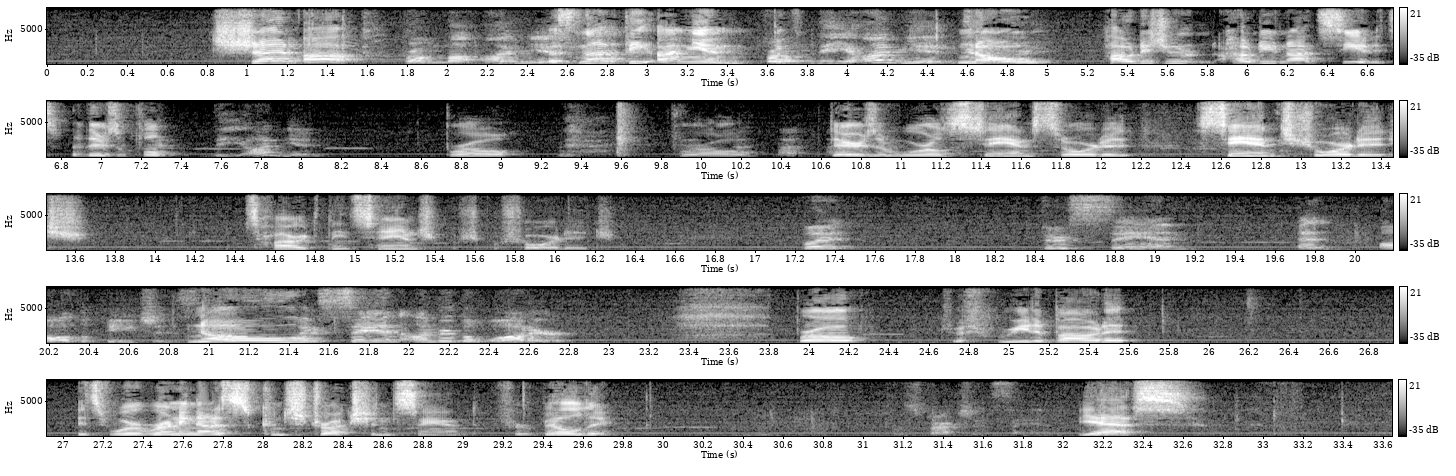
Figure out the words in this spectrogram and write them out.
Shut up! From the onion. That's not the onion. From the onion. no. How did you? How do you not see it? It's there's a full. The onion. Bro, bro. There's a world sand shortage. Sand shortage. It's hard to think sand sh- shortage. But there's sand at all the beaches. No. There's sand under the water. Bro, just read about it. It's we're running out of construction sand for building. Construction sand. Yes.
